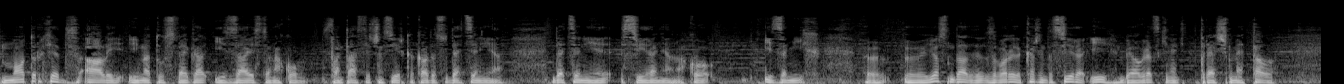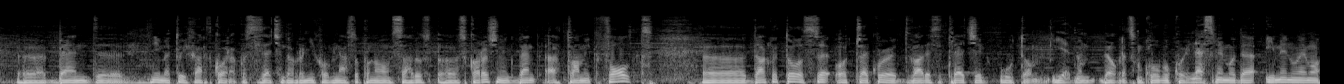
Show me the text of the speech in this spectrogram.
Motorhead, ali ima tu svega i zaista onako fantastična svirka kao da su decenija decenije sviranja onako iza njih. Uh, još sam da, zaboravio da kažem da svira i beogradski neki trash metal uh, band uh, ima tu i hardcore ako se sećam dobro njihovog nastupa u Novom Sadu uh, skorošnjeg band Atomic Fault dakle to se očekuje 23. u tom jednom beogradskom klubu koji ne smemo da imenujemo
